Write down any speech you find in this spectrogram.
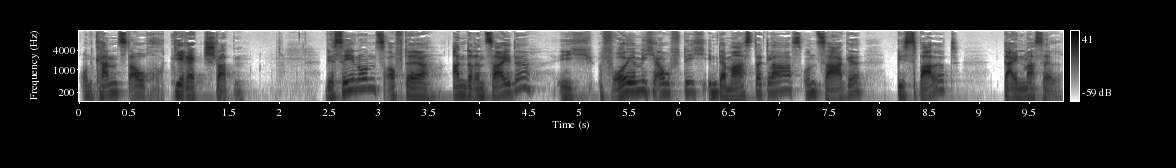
und kannst auch direkt starten. Wir sehen uns auf der anderen Seite. Ich freue mich auf dich in der Masterclass und sage bis bald, dein Marcel.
